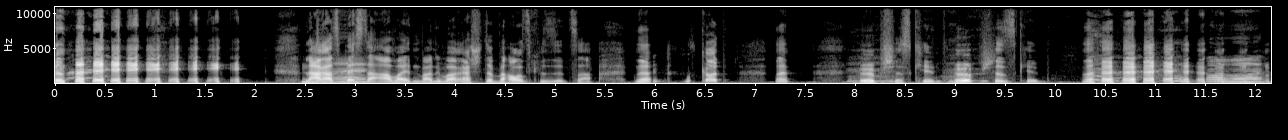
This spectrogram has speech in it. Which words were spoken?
Laras Nein. beste Arbeiten waren überraschte Hausbesitzer. Ne? Oh Gott. Hübsches Kind, hübsches Kind. oh Mann.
